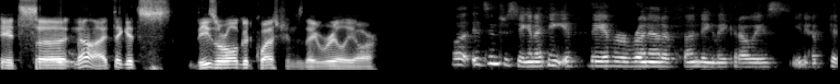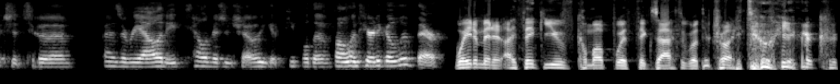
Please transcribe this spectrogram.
it's uh, no, I think it's these are all good questions. They really are. Well, it's interesting, and I think if they ever run out of funding, they could always, you know, pitch it to a as a reality television show and get people to volunteer to go live there. Wait a minute. I think you've come up with exactly what they're trying to do here,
